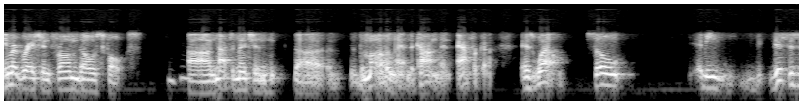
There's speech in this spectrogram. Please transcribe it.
immigration from those folks. Mm-hmm. Uh, not to mention uh, the motherland, the continent, Africa, as well. So, I mean, this is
